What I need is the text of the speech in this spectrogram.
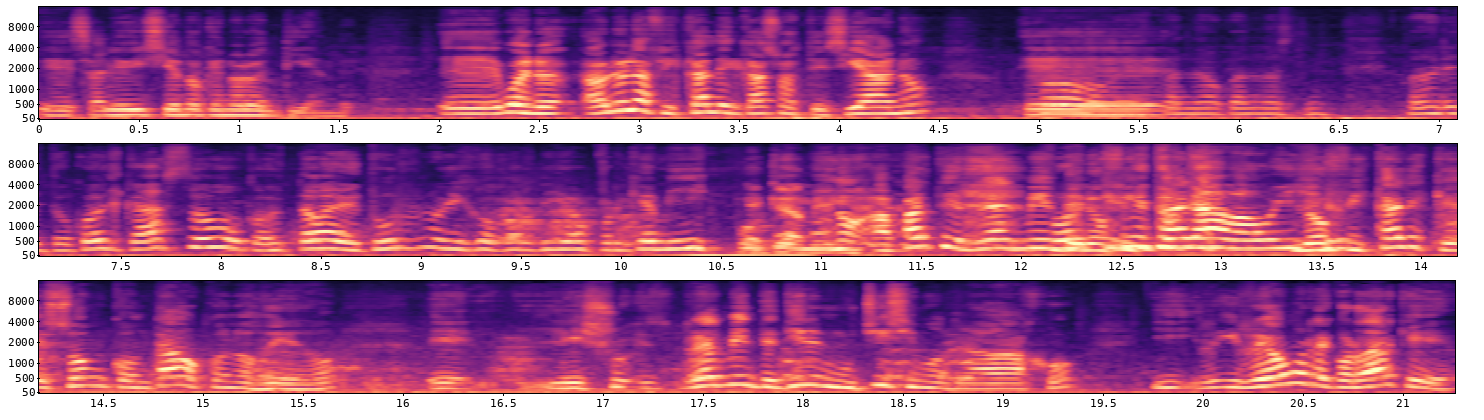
eh, salió diciendo que no lo entiende. Eh, bueno, habló la fiscal del caso Astesiano. eh, Pobre, cuando, cuando, cuando le tocó el caso, cuando estaba de turno, dijo, por Dios, ¿por qué a mí? ¿Por qué a mí? No, aparte realmente ¿Por los fiscales, tocaba hoy? los fiscales que son contados con los dedos, eh, le realmente tienen muchísimo trabajo. Y, y vamos a recordar que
